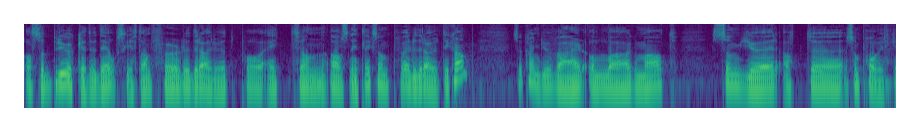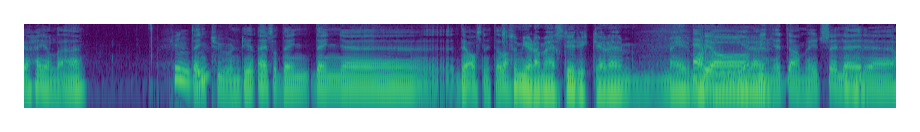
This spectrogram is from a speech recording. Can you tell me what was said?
og så bruker du de oppskriftene før du drar ut på et sånn avsnitt, liksom, før du drar ut i kamp. Så kan du velge å lage mat som gjør at eh, Som påvirker hele den turen din Altså den, den eh, Det avsnittet, da. Som gir deg mer styrke eller mer magi? Ja, eller, mindre damage, eller eh,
